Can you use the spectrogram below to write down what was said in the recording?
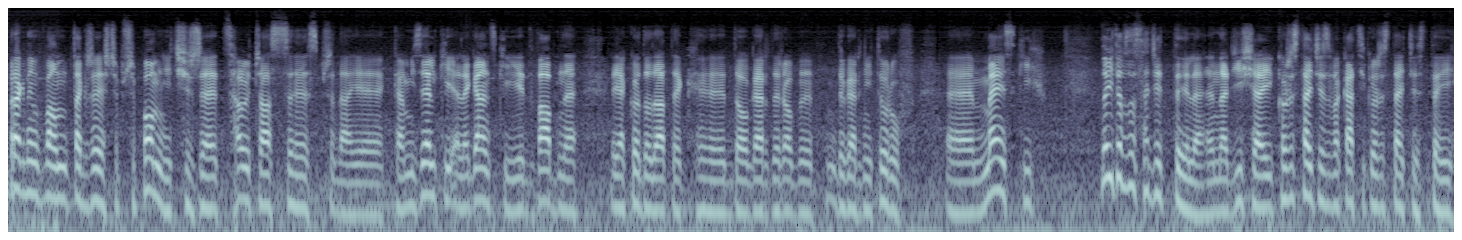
Pragnę Wam także jeszcze przypomnieć, że cały czas e, sprzedaję kamizelki eleganckie, jedwabne, jako dodatek e, do garderoby, do garniturów e, męskich. No i to w zasadzie tyle na dzisiaj. Korzystajcie z wakacji, korzystajcie z tej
